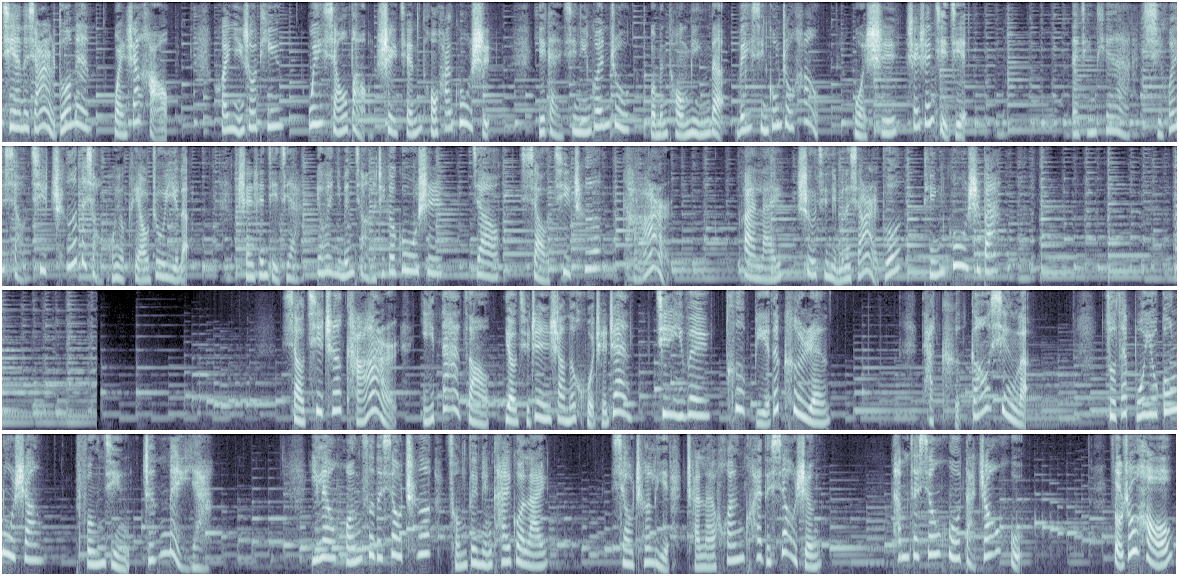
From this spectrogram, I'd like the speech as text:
亲爱的小耳朵们，晚上好！欢迎收听微小宝睡前童话故事，也感谢您关注我们同名的微信公众号。我是珊珊姐姐。那今天啊，喜欢小汽车的小朋友可要注意了，珊珊姐姐啊要为你们讲的这个故事叫《小汽车卡尔》，快来竖起你们的小耳朵听故事吧。小汽车卡尔一大早要去镇上的火车站接一位特别的客人，他可高兴了。走在柏油公路上，风景真美呀！一辆黄色的校车从对面开过来，校车里传来欢快的笑声，他们在相互打招呼：“早上好。”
